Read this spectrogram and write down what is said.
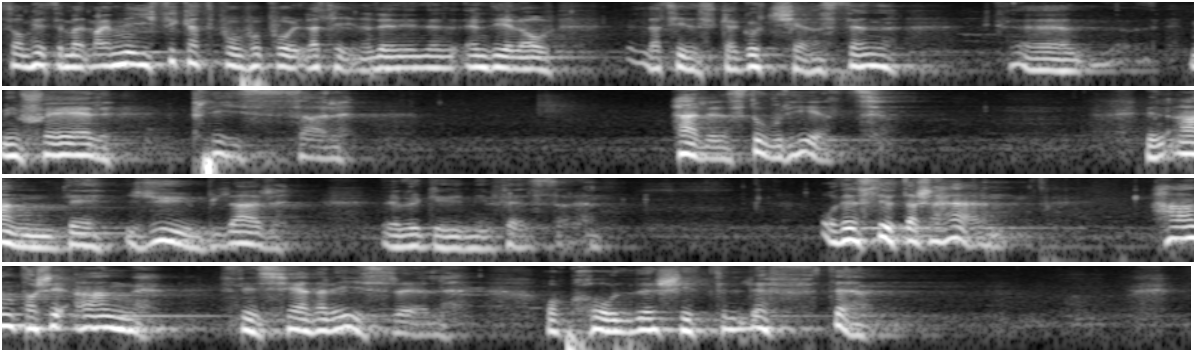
som heter Magnificat på, på, på latin. Det är en del av latinska gudstjänsten. Eh, min själ prisar Herrens storhet. Min ande jublar över Gud, min frälsare. Och den slutar så här. Han tar sig an sin tjänare Israel och håller sitt löfte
